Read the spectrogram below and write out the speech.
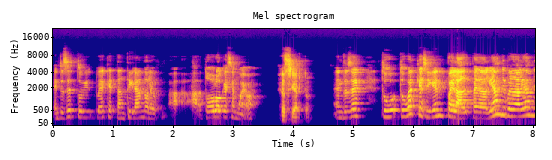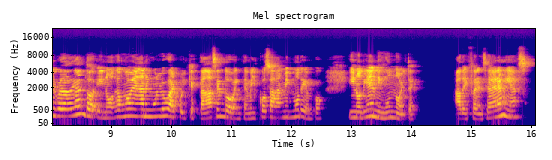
Entonces tú ves que están tirándole a, a todo lo que se mueva. Es cierto. Entonces tú, tú ves que siguen pedaleando y pedaleando y pedaleando y no se mueven a ningún lugar porque están haciendo 20.000 cosas al mismo tiempo y no tienen ningún norte. A diferencia de Nehemías,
